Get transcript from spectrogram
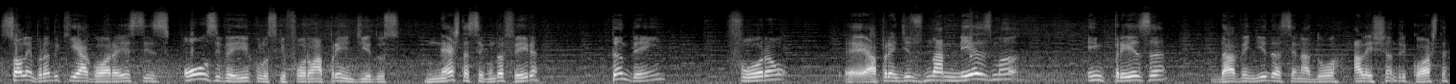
só lembrando que agora esses 11 veículos que foram apreendidos nesta segunda-feira também foram é, apreendidos na mesma empresa da Avenida Senador Alexandre Costa,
